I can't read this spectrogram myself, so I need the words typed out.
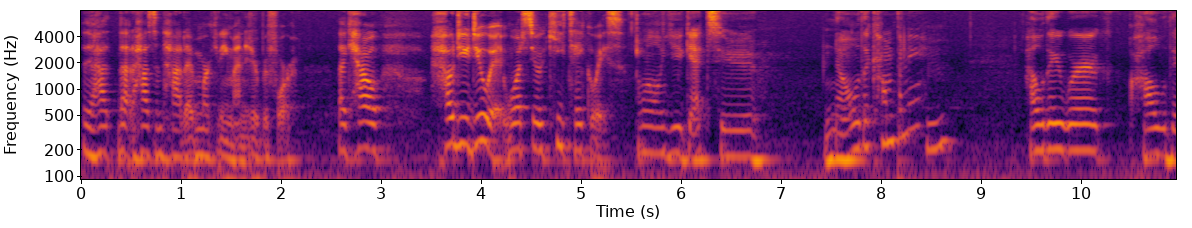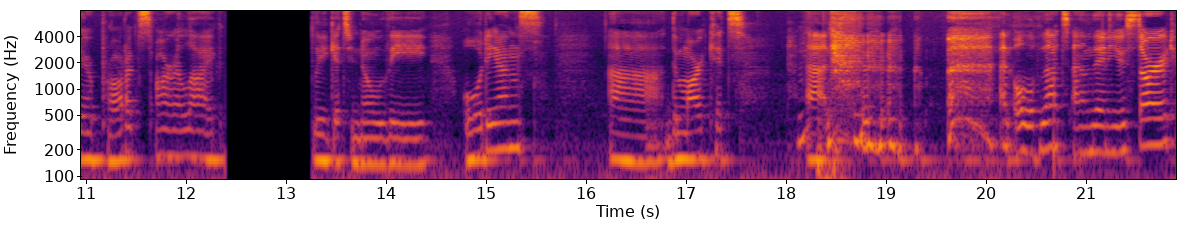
that hasn't had a marketing manager before? Like how how do you do it? What's your key takeaways? Well, you get to know the company, hmm? how they work, how their products are like. You get to know the audience, uh, the market, hmm? and and all of that, and then you start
